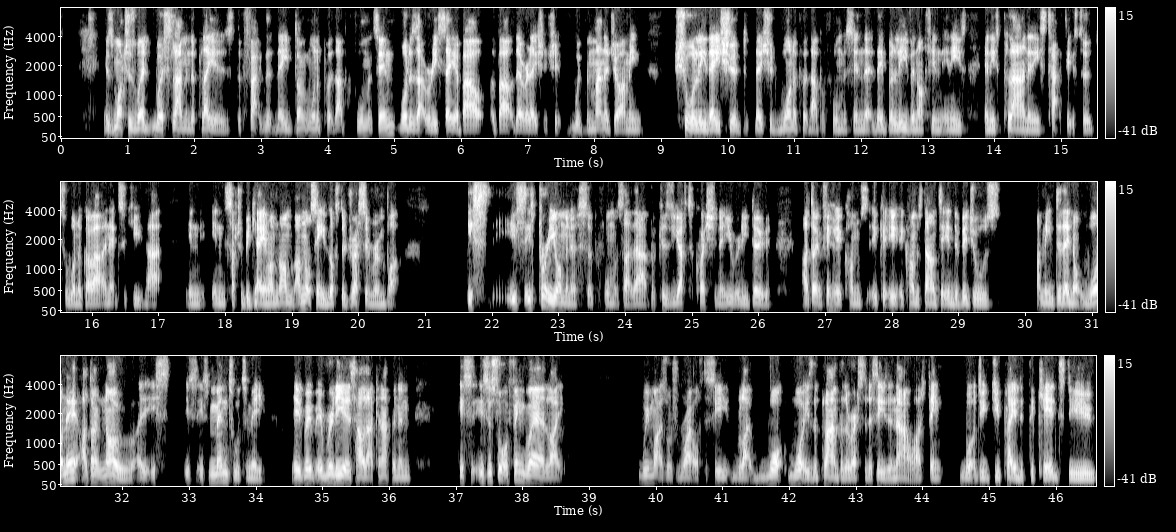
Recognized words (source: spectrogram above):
as much as we're, we're slamming the players, the fact that they don't want to put that performance in, what does that really say about about their relationship with the manager? I mean, surely they should they should want to put that performance in. That they believe enough in in his in his plan and his tactics to to want to go out and execute that in in such a big game. I'm I'm, I'm not saying he lost the dressing room, but it's it's it's pretty ominous a performance like that because you have to question it. You really do. I don't think yeah. it comes it, it, comes down to individuals I mean, do they not want it? I don't know. It's it's it's mental to me. It it really is how that can happen, and it's it's a sort of thing where like we might as well just write off to see like what what is the plan for the rest of the season now? I think what do, do you play the, the kids? Do you?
